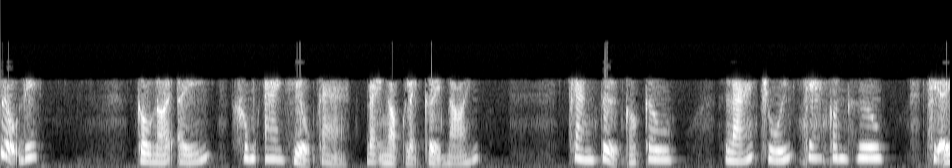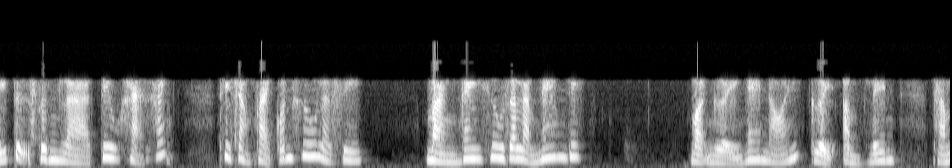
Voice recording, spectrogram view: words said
rượu đi. Câu nói ấy không ai hiểu cả, Đại Ngọc lại cười nói. Trang tử có câu, lá chuối che con hươu, chị ấy tự xưng là tiêu hạ khách, thì chẳng phải con hươu là gì, mà ngay hươu ra làm nem đi. Mọi người nghe nói cười ẩm lên, Thám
